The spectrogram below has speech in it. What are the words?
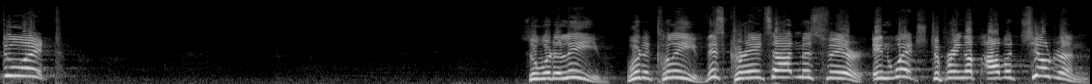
Do it. So we're to leave. We're to cleave. This creates atmosphere in which to bring up our children.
